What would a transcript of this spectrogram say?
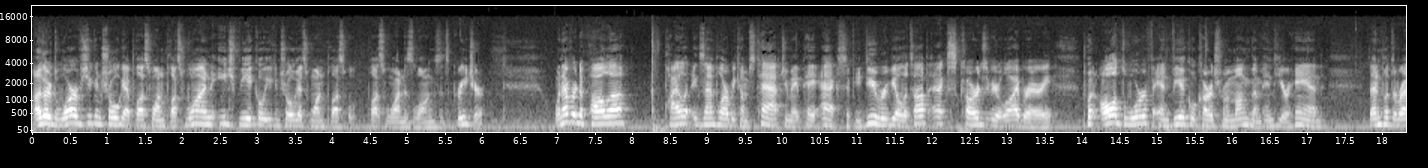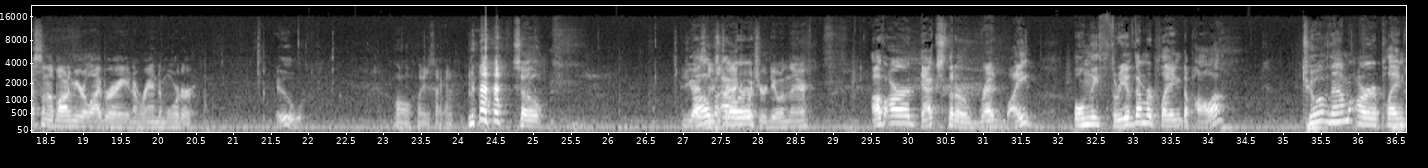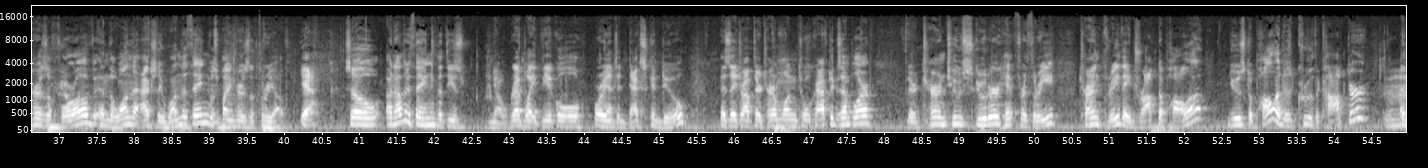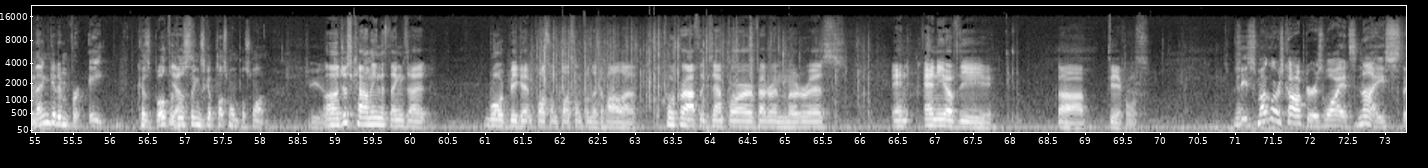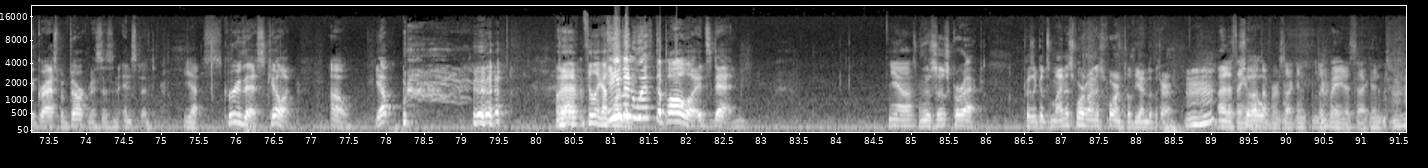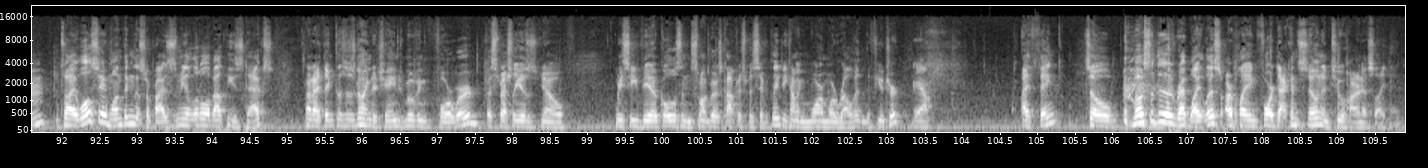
Other dwarves you control get plus one, plus one. Each vehicle you control gets one, plus, plus one as long as it's a creature. Whenever Depala pilot exemplar becomes tapped, you may pay X. If you do, reveal the top X cards of your library, put all dwarf and vehicle cards from among them into your hand, then put the rest on the bottom of your library in a random order. Ooh. Oh, wait a second. So, Did you guys Of lose track of what you were doing there? of our decks that are red white, only three of them are playing Depala. Two of them are playing her as a four of, and the one that actually won the thing was playing her as a three of. Yeah. So another thing that these you know red white vehicle oriented decks can do is they drop their turn one toolcraft exemplar, their turn two scooter hit for three, turn three they drop Depala, use Depala to crew the copter, and then get him for eight because both of Yes. those things get plus one plus one. Uh, just counting the things that will be getting plus one plus one from the Depala. Toolcraft, Exemplar, Veteran Motorist, in any of the uh, vehicles. See, Smuggler's Copter is why it's nice that Grasp of Darkness is an instant. Yes. Crew this, kill it. Oh, yep. I mean, I feel like that's one of Even the- with Depala, it's dead. yeah. This is correct because it gets minus four minus four until the end of the turn. Mm-hmm. I had to think So- about that for a second. Like, mm-hmm. wait a second. Mm-hmm. So I will say one thing that surprises me a little about these decks. and I think this is going to change moving forward, especially as you know we see vehicles and smugglers copter specifically becoming more and more relevant in the future. Yeah. I think so. Most of the red white lists are playing four deck and stone and two harness lightning,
